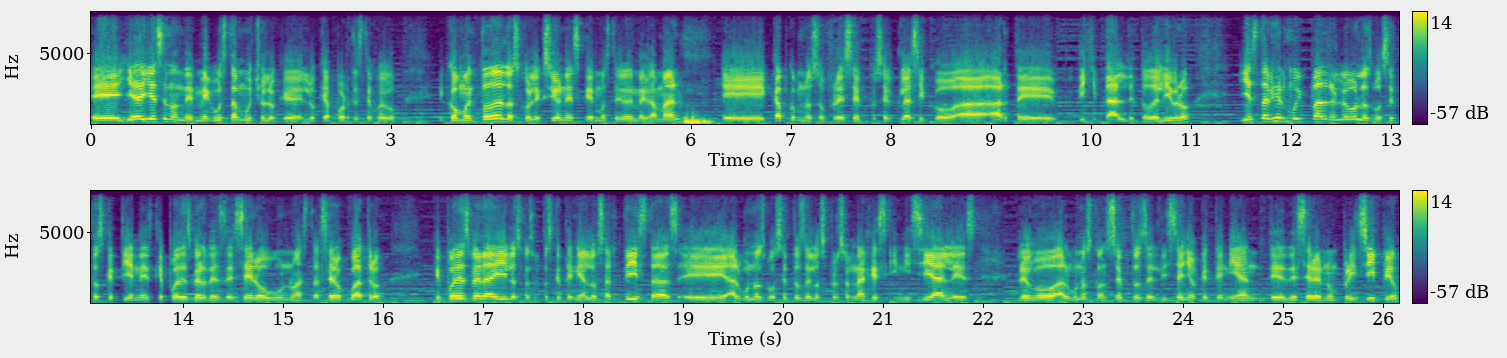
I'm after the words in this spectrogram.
eh, y ahí es en donde me gusta mucho lo que, lo que aporta este juego. Como en todas las colecciones que hemos tenido de Mega Man, eh, Capcom nos ofrece pues el clásico ah, arte digital de todo el libro. Y está bien muy padre luego los bocetos que tienes, que puedes ver desde 01 hasta 04, que puedes ver ahí los conceptos que tenían los artistas, eh, algunos bocetos de los personajes iniciales, luego algunos conceptos del diseño que tenían de, cero en un principio.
